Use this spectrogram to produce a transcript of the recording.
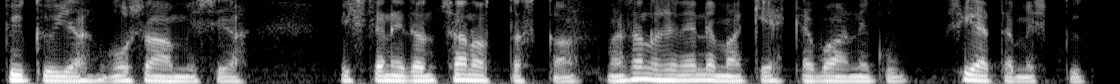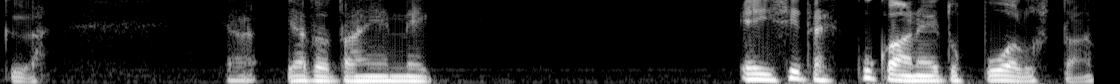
kykyjä, osaamisia, miksi niitä nyt sanottaisikaan. Mä sanoisin enemmänkin ehkä vaan niin kuin sietämiskykyä. Ja, ja tota, niin, niin, ei sitä, kukaan ei tule puolustaan.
